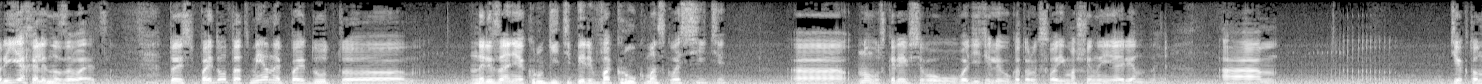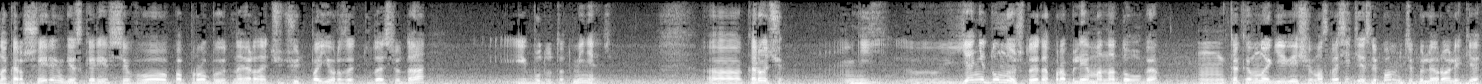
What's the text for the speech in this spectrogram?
приехали называется. То есть пойдут отмены, пойдут э, нарезание круги теперь вокруг Москва-Сити. Э, ну, скорее всего, у водителей, у которых свои машины и арендные. А те, кто на каршеринге, скорее всего, попробуют, наверное, чуть-чуть поерзать туда-сюда и будут отменять. А, короче, я не думаю, что это проблема надолго. Как и многие вещи в Москва-Сити, если помните, были ролики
